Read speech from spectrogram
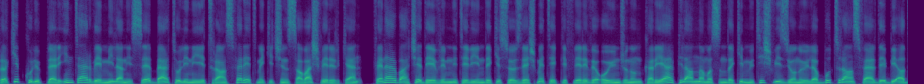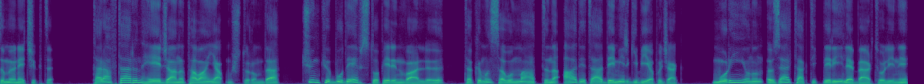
Rakip kulüpler Inter ve Milan ise Bertolini'yi transfer etmek için savaş verirken, Fenerbahçe devrim niteliğindeki sözleşme teklifleri ve oyuncunun kariyer planlamasındaki müthiş vizyonuyla bu transferde bir adım öne çıktı. Taraftarın heyecanı tavan yapmış durumda, çünkü bu dev stoperin varlığı, takımın savunma hattını adeta demir gibi yapacak. Mourinho'nun özel taktikleriyle Bertolini,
